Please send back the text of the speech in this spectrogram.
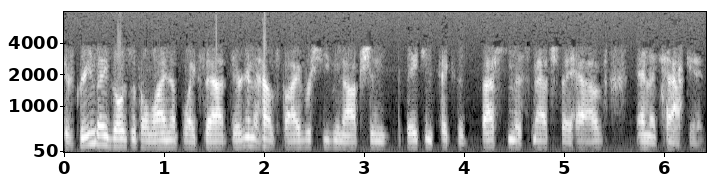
if Green Bay goes with a lineup like that, they're going to have five receiving options. They can pick the best mismatch they have and attack it.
